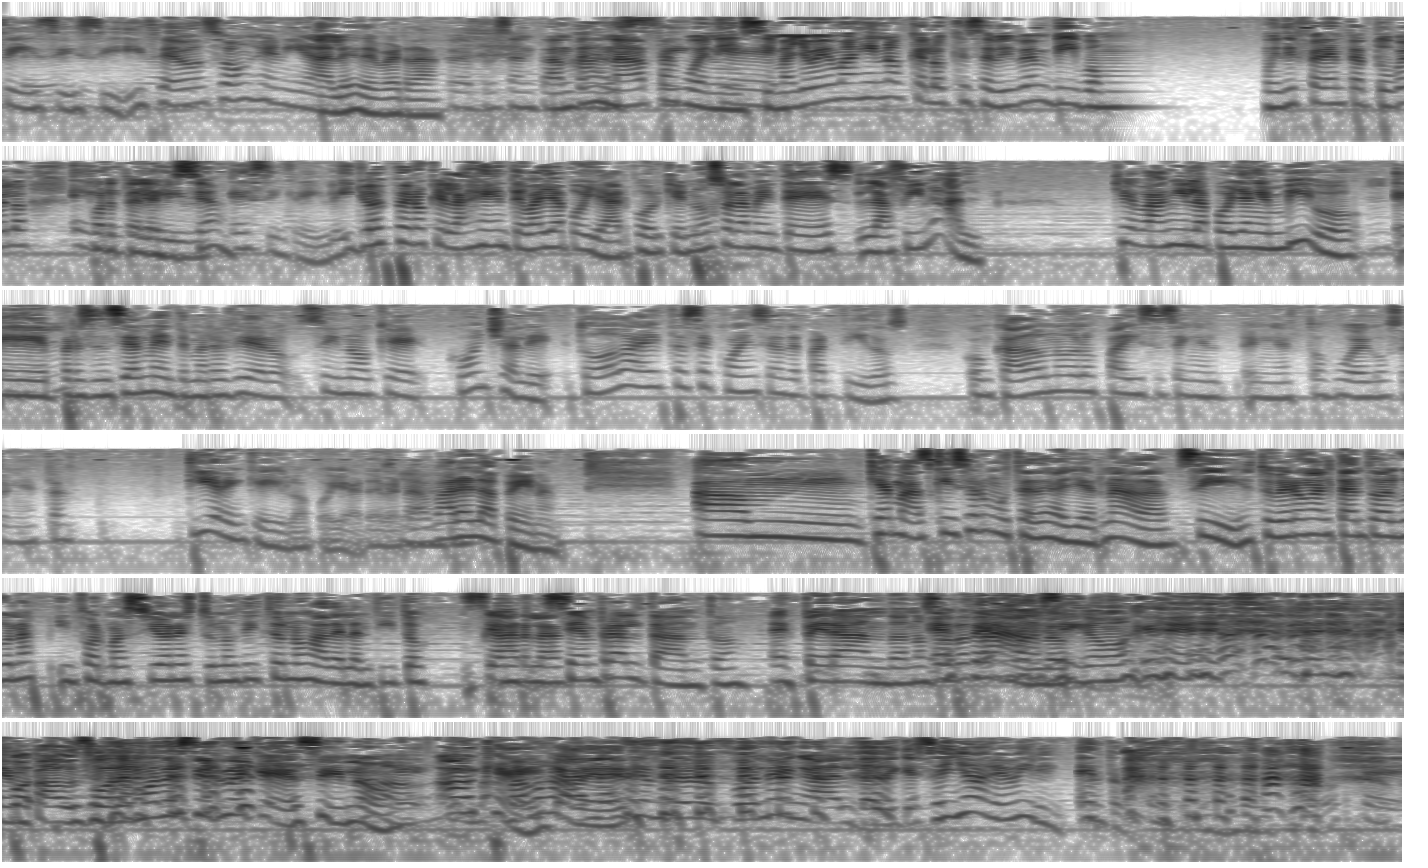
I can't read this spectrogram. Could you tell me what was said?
Sí, sí, sí. Y se, son geniales, de verdad. Representantes Así natas, que- buenísimas. Yo me imagino que lo que se vive en vivo muy diferente a tú verlo Es por televisión. Es increíble. Y yo espero que la gente vaya a apoyar porque no solamente es la final que van y la apoyan en vivo, eh, presencialmente me refiero, sino que, conchale, todas estas secuencias de partidos con cada uno de los países en, el- en estos juegos, en estas, tienen que irlo a apoyar, de verdad, Claro. vale la pena. Am, ¿Qué más? ¿Qué hicieron ustedes ayer? Nada. Sí, estuvieron al tanto de algunas informaciones. Tú nos diste unos adelantitos, Siempre, Carla. siempre al tanto, esperando. Nosotros Esperando. así como que en Po- pausa. ¿Podemos decirle que sí? No. No. ok. Vamos a ver. siempre lo pone en alta, de que señores, miren, esto.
